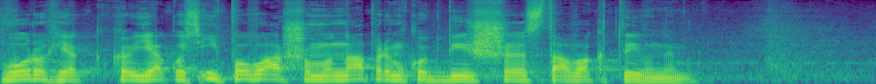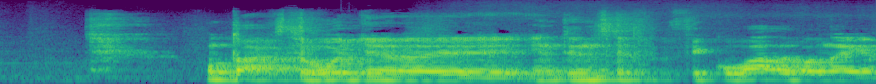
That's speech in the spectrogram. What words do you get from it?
ворог як якось і по вашому напрямку більше став активним? Ну так, сьогодні е, інтенсифікували вони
